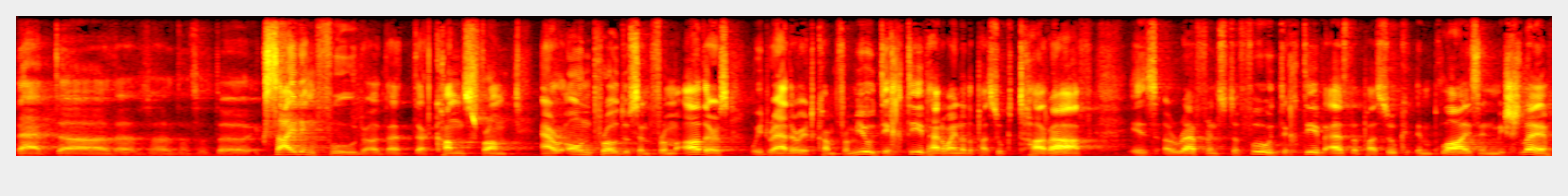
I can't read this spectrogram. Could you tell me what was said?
that uh, the, the, the, exciting food uh, that, that comes from our own produce and from others, we'd rather it come from you. Dichtiv, how do I know the pasuk taraf is a reference to food? Dichtiv, as the pasuk implies in Mishle,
